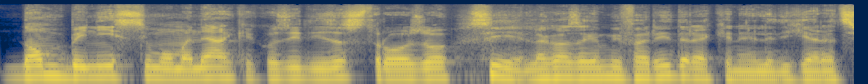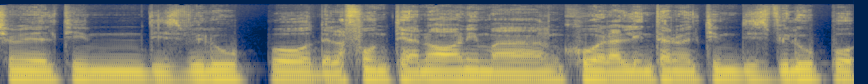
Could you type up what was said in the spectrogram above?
non benissimo ma neanche così disastroso. Sì, la cosa che mi fa ridere è che nelle dichiarazioni del team di sviluppo, della fonte anonima ancora all'interno del team di sviluppo,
